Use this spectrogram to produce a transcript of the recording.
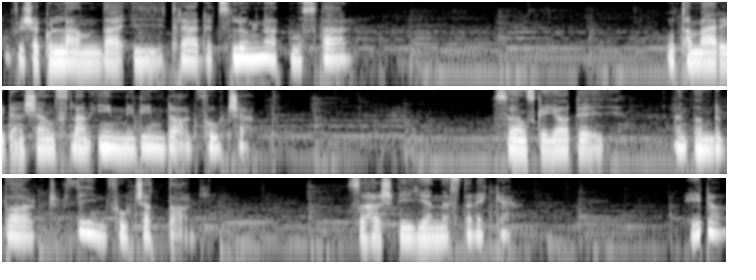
Och försök att landa i trädets lugna atmosfär. Och ta med dig den känslan in i din dag fortsatt. Så önskar jag dig en underbart fin fortsatt dag. Så hörs vi igen nästa vecka. Hejdå.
